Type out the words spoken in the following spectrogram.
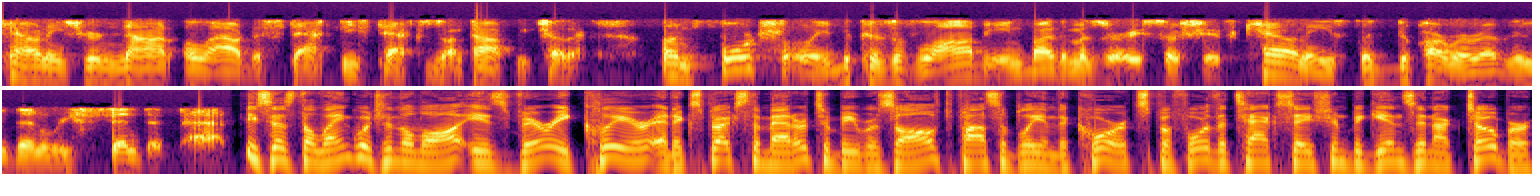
counties, you're not allowed to stack these taxes on top of each other. Unfortunately, because of lobbying by the Missouri Associated Counties, the Department of Revenue then rescinded that. He says the language in the law is very clear and expects the matter to be resolved, possibly in the courts, before the taxation begins in October.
